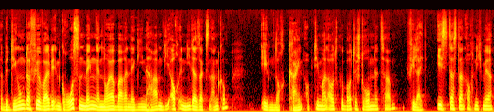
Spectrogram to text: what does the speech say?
äh, Bedingungen dafür, weil wir in großen Mengen erneuerbare Energien haben, die auch in Niedersachsen ankommen, eben noch kein optimal ausgebautes Stromnetz haben. Vielleicht ist das dann auch nicht mehr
